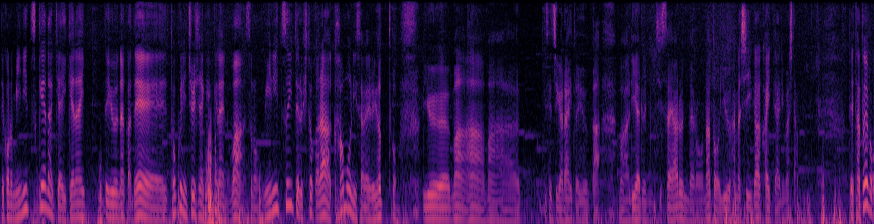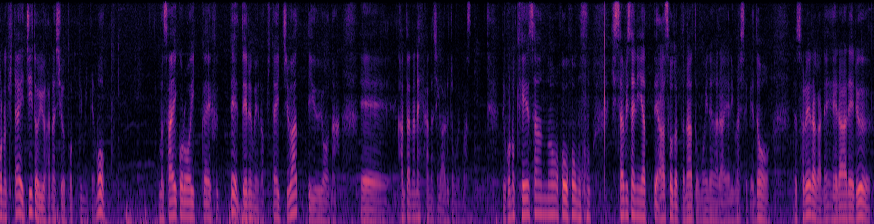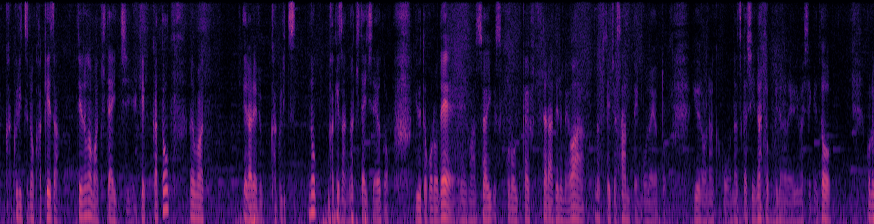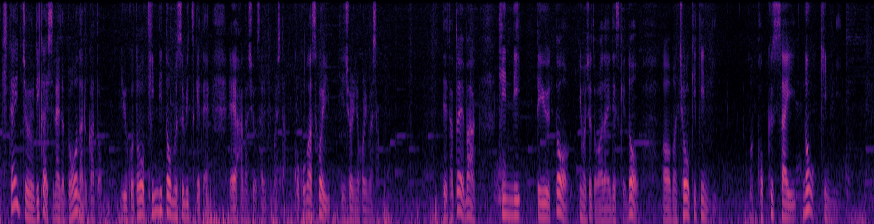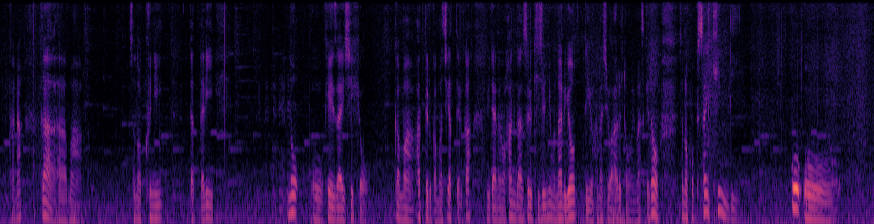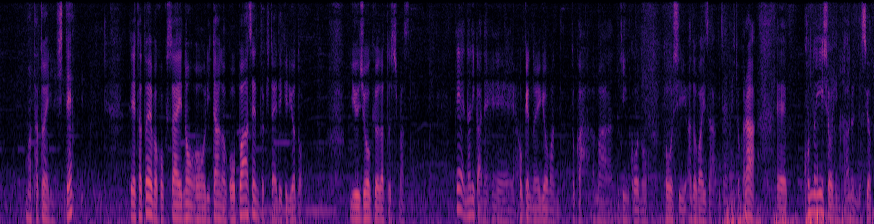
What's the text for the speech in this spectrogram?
でこの身につけなきゃいけないっていう中で特に注意しなきゃいけないのはその身についてる人からカモにされるよというまあまあ世知辛いというか、まあ、リアルに実際あるんだろうなという話が書いてありましたで例えばこの期待値という話をとってみてもまサイコロを1回振って出る目の期待値はっていうような、えー、簡単なね話があると思います。でこの計算の方法も 久々にやってああそうだったなと思いながらやりましたけどそれらがね得られる確率の掛け算っていうのがまあ期待値結果と、まあ、得られる確率の掛け算が期待値だよというところで、えー、まあサイコロを1回振ったら出る目はの期待値は3.5だよというのをなんかこう懐かしいなと思いながらやりましたけどこの期待値を理解してないとどうなるかということを金利と結びつけて、えー、話をされてました。ここがすごい印象に残りました。で例えば金利っていうと今ちょっと話題ですけどあ、まあ、長期金利、まあ、国債の金利かな？がまあその国だったりの経済指標がまあ合ってるか間違ってるかみたいなのを判断する基準にもなるよっていう話はあると思いますけどその国際金利をまあ、例えにしてで例えば国債のリターンが5%期待できるよという状況だとします。で何かね、えー、保険の営業マンとか、まあ、銀行の投資アドバイザーみたいな人から、えー、こんないい商品があるんですよ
